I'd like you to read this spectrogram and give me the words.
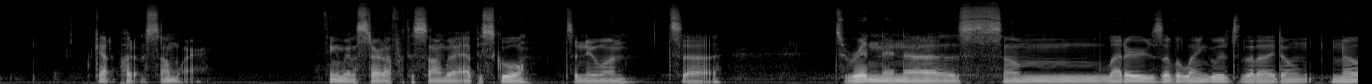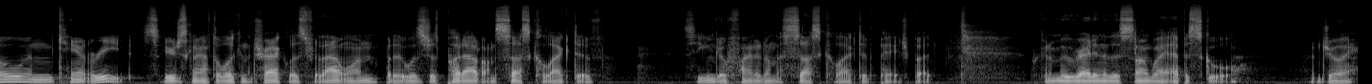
got to put them somewhere. I think I'm going to start off with a song by Epischool. It's a new one. It's uh it's written in uh, some letters of a language that I don't know and can't read. So you're just going to have to look in the track list for that one. But it was just put out on Sus Collective. So you can go find it on the Sus Collective page. But we're going to move right into this song by Epischool. Enjoy.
